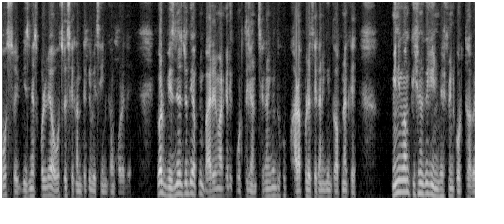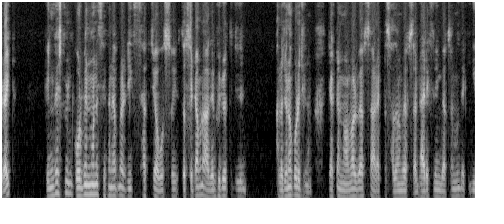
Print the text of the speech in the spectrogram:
অবশ্যই বিজনেস করলে অবশ্যই সেখান থেকে বেশি ইনকাম করা যায়। এবার বিজনেস যদি আপনি বাইরের মার্কেটে করতে যান, সেখানে কিন্তু খুব খারাপ হলে সেখানে কিন্তু আপনাকে মিনিমাম কিছু না কিছু ইনভেস্টমেন্ট করতে হবে রাইট ইনভেস্টমেন্ট করবেন মানে সেখানে আপনার রিস্ক থাকছে অবশ্যই। তো সেটা আমরা আগের ভিডিওতে আলোচনা করেছিলাম যে একটা নর্মাল ব্যবসা আর একটা সাধারণ ব্যবসা ডাইরেক্ট সেলিং ব্যবসার মধ্যে কি কি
